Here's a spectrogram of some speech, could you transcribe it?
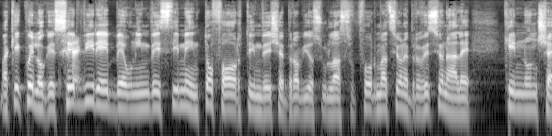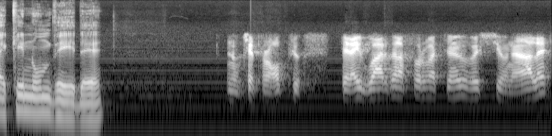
ma che quello che servirebbe è un investimento forte invece proprio sulla formazione professionale che non c'è, che non vede. C'è proprio se lei guarda la formazione professionale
